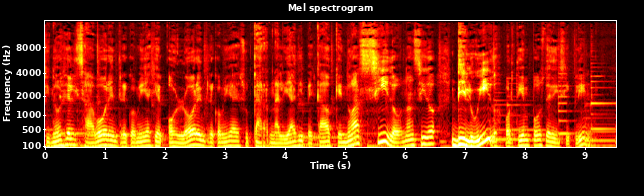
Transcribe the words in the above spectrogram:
sino es el sabor, entre comillas, y el olor, entre comillas, de su carnalidad y pecado que no ha sido, no han sido diluidos por tiempos de disciplina.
